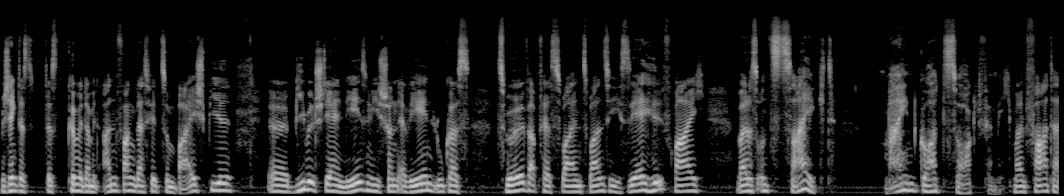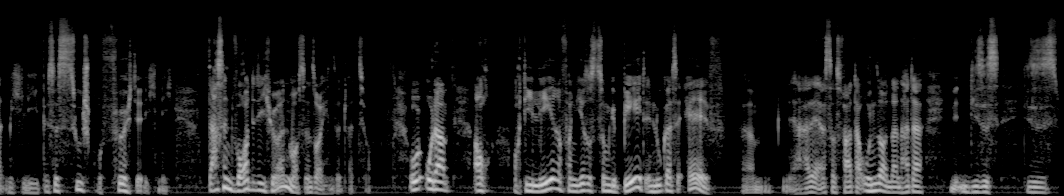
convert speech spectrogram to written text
Und ich denke, das, das können wir damit anfangen, dass wir zum Beispiel äh, Bibelstellen lesen, wie schon erwähnt, Lukas 12 ab Vers 22, sehr hilfreich, weil es uns zeigt, mein Gott sorgt für mich. Mein Vater hat mich lieb. Es ist Zuspruch. Fürchte dich nicht. Das sind Worte, die ich hören muss in solchen Situationen. Oder auch, auch die Lehre von Jesus zum Gebet in Lukas 11. Ähm, er hatte erst das Vater unser und dann hat er dieses, dieses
